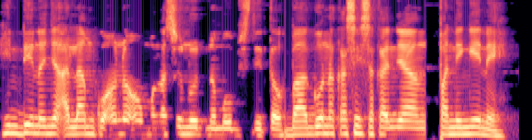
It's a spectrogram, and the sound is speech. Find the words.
hindi na niya alam kung ano ang mga sunod na moves dito. Bago na kasi sa kanyang paningin eh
